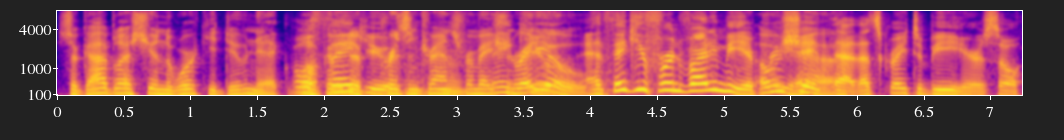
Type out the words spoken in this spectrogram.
So God bless you in the work you do, Nick. Well, Welcome thank to you. Prison Transformation Thank Radio. you. And thank you for inviting me. I Oh, appreciate yeah. that. That's great to be here. So,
